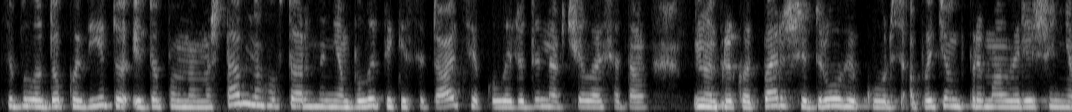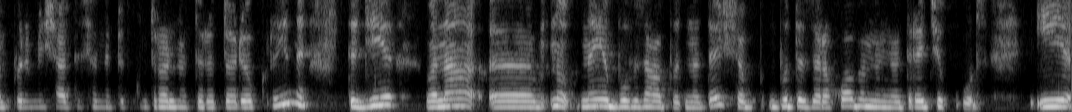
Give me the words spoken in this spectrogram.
це було до ковіду і до повномасштабного вторгнення, були такі ситуації, коли людина вчилася там, наприклад, перший, другий курс, а потім приймали рішення переміщатися на підконтрольну територію України. Тоді вона е, ну в неї був запит на те, щоб бути зарахованою на третій курс, і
